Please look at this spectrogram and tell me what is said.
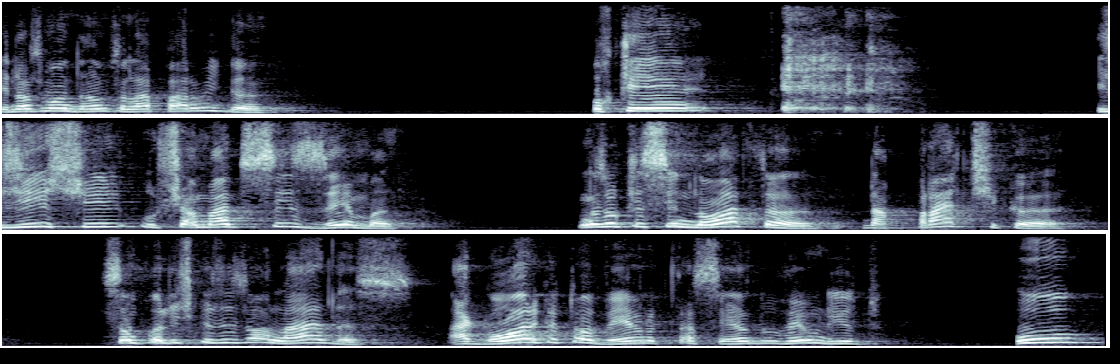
e nós mandamos lá para o IGAN. Porque existe o chamado CISEMA, mas o que se nota na prática são políticas isoladas. Agora que eu estou vendo que está sendo reunido. O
